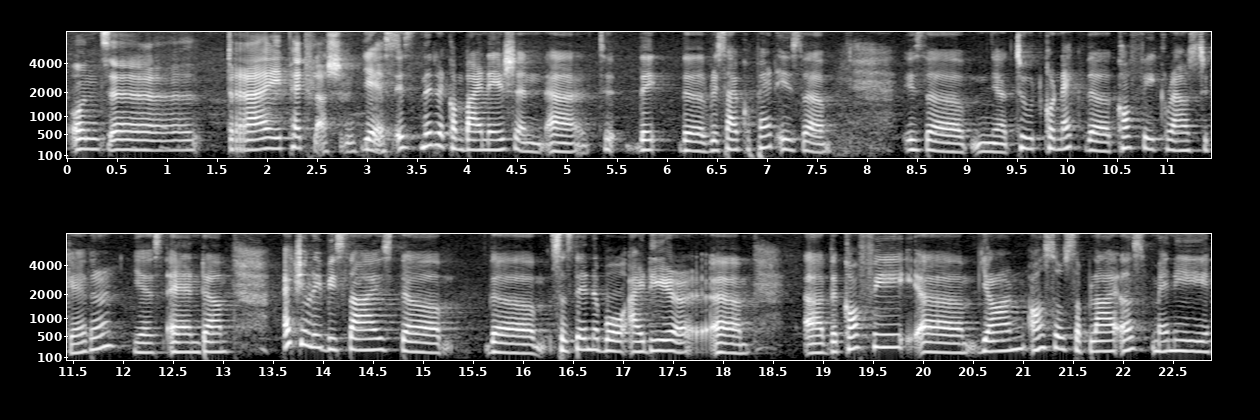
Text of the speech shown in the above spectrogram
und äh, drei PET-Flaschen. Yes, yes, it's not a combination. Uh, to the, the recycled PET is a, is a, yeah, to connect the coffee grounds together. Yes, and um, actually besides the, the sustainable idea, um, uh, the coffee uh, yarn also supply us many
